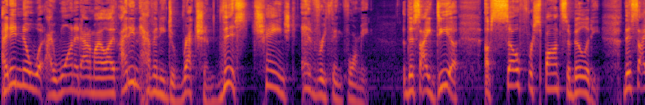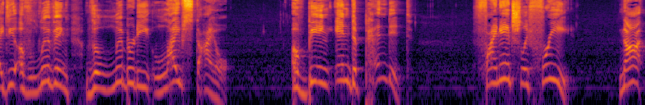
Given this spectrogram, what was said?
I didn't know what I wanted out of my life. I didn't have any direction. This changed everything for me this idea of self responsibility, this idea of living the liberty lifestyle, of being independent, financially free, not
